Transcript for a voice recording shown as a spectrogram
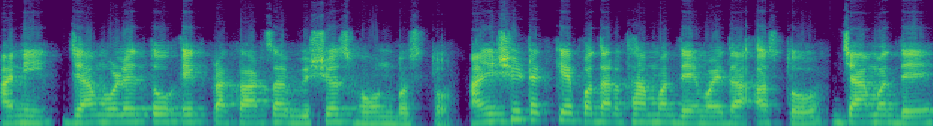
आणि ज्यामुळे तो एक प्रकारचा विषच होऊन बसतो. ऐंशी टक्के पदार्थामध्ये मैदा असतो ज्यामध्ये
